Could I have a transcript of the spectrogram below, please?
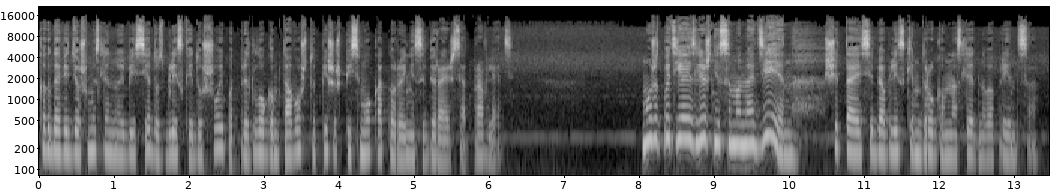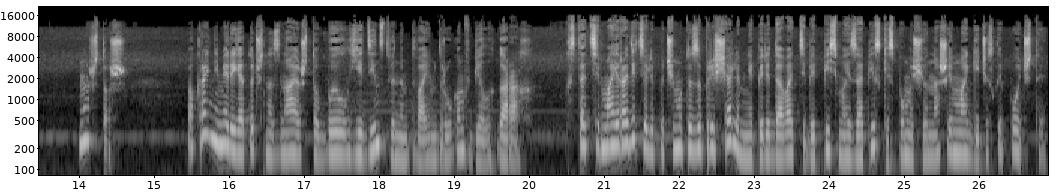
когда ведешь мысленную беседу с близкой душой под предлогом того, что пишешь письмо, которое не собираешься отправлять. Может быть, я излишне самонадеян, считая себя близким другом наследного принца. Ну что ж, по крайней мере, я точно знаю, что был единственным твоим другом в Белых горах. Кстати, мои родители почему-то запрещали мне передавать тебе письма и записки с помощью нашей магической почты.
